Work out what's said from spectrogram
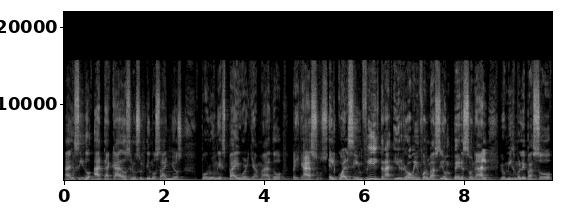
han sido atacados en los últimos años por un spyware llamado Pegasus, el cual se infiltra y roba información personal. Lo mismo le pasó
